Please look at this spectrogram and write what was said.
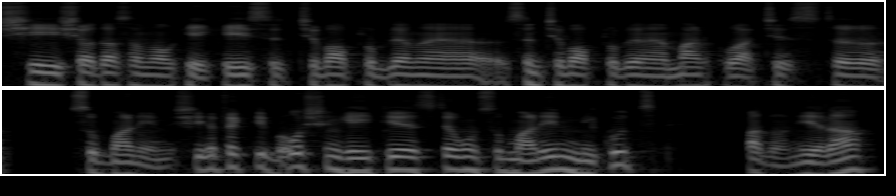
și și-au dat seama, ok, că sunt ceva probleme, sunt ceva probleme mari cu acest uh, submarin. Și efectiv Ocean Gate este un submarin micuț, pardon, era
